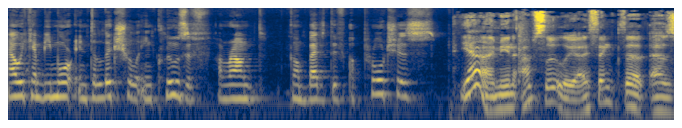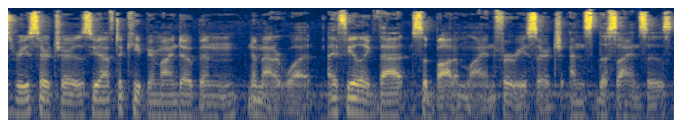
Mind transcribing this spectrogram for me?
How we can be more intellectually inclusive around competitive approaches? Yeah, I mean, absolutely. I think that as researchers, you have to keep your mind open no matter what. I feel like that's the bottom line for research and the sciences.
